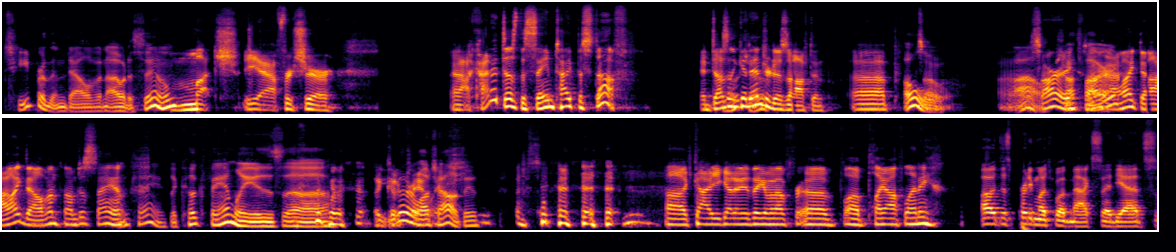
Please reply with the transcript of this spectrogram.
cheaper than Dalvin, I would assume. Much, yeah, for sure. And uh, kind of does the same type of stuff. It doesn't get injured as often. Uh, oh, so, uh, wow. Sorry, sorry. I like I like Dalvin. I'm just saying. Okay, the Cook family is. uh You better family. watch out, dude. uh, Kai, you got anything about uh, uh, playoff Lenny? Oh, just pretty much what Max said. Yeah, it's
